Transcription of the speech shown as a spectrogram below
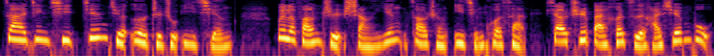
在近期坚决遏制住疫情。”为了防止赏樱造成疫情扩散，小池百合子还宣布，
